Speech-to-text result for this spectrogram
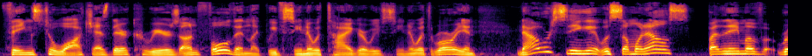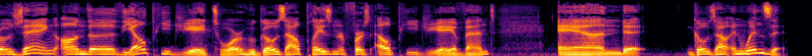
things to watch as their careers unfold. And like we've seen it with Tiger, we've seen it with Rory, and now we're seeing it with someone else by the name of Rose on the, the LPGA tour who goes out, plays in her first LPGA event, and goes out and wins it.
